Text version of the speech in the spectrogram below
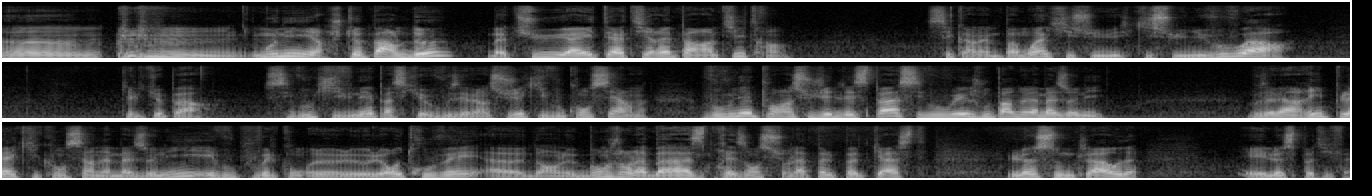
Euh, Mounir, je te parle d'eux. Bah, tu as été attiré par un titre. Hein. C'est quand même pas moi qui suis venu vous voir quelque part. C'est vous qui venez parce que vous avez un sujet qui vous concerne. Vous venez pour un sujet de l'espace et vous voulez que je vous parle de l'Amazonie. Vous avez un replay qui concerne l'Amazonie et vous pouvez le, retrouver euh, dans le Bonjour la base présent sur l'Apple Podcast, le SoundCloud et le Spotify.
